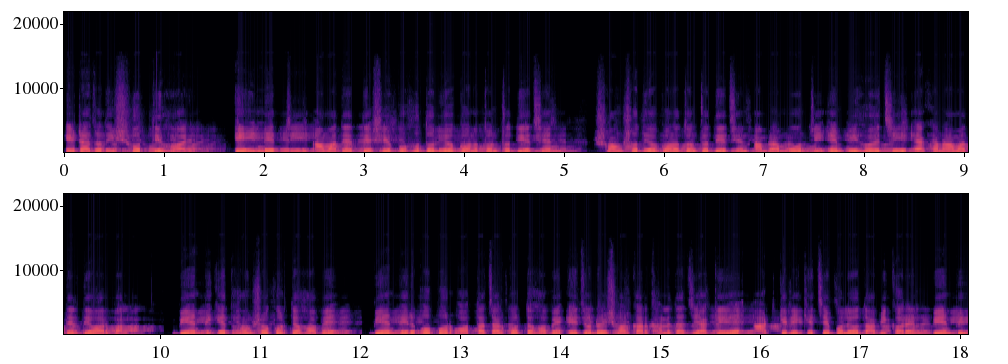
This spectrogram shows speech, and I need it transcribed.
এটা যদি সত্যি হয় এই নেত্রী আমাদের দেশে বহুদলীয় গণতন্ত্র দিয়েছেন, সংসদীয় গণতন্ত্র দিয়েছেন, আমরা মন্ত্রী, এমপি হয়েছি, এখন আমাদের দেওয়ার পালা। বিএনপিকে ধ্বংস করতে হবে, বিএনপির ওপর অত্যাচার করতে হবে, এজন্যই সরকার খালেদা জিয়াকে আটকে রেখেছে বলেও দাবি করেন বিএনপির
